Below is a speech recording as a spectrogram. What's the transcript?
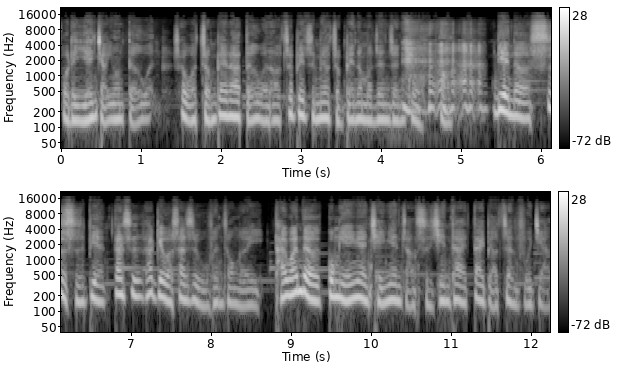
我的演讲用德文，所以我准备那德文哈，这辈子没有准备那么认真过，练了四十遍，但是他给我三十五分钟而已。台湾的工研院前院长史钦泰代表政府讲，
